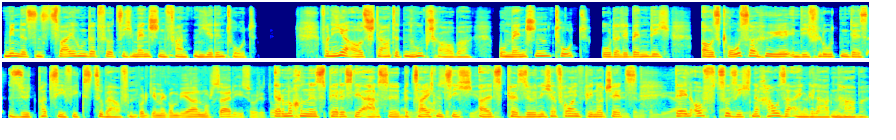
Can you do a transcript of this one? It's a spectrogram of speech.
Mindestens 240 Menschen fanden hier den Tod. Von hier aus starteten Hubschrauber, um Menschen, tot oder lebendig, aus großer Höhe in die Fluten des Südpazifiks zu werfen. Hermogenes Pérez de Arce bezeichnet sich als persönlicher Freund Pinochets, der ihn oft zu sich nach Hause eingeladen habe.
